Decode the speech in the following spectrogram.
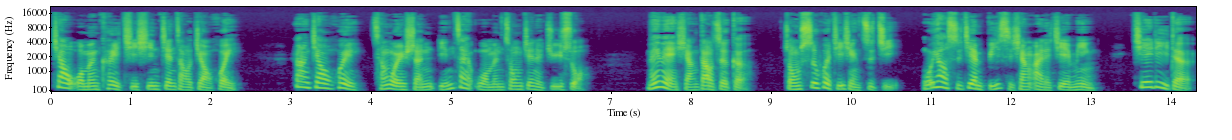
叫我们可以齐心建造教会，让教会成为神临在我们中间的居所。每每想到这个，总是会提醒自己：我要实践彼此相爱的诫命，竭力的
